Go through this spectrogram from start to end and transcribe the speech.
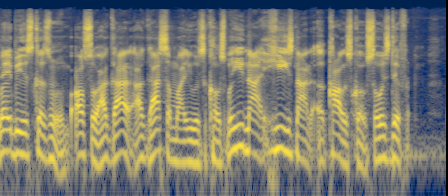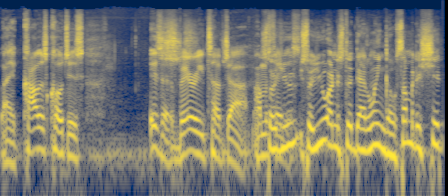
Maybe it's because also I got I got somebody who was a coach, but he's not he's not a college coach, so it's different. Like college coaches, it's a very tough job. I'm so say you, this. so you understood that lingo, some of the shit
